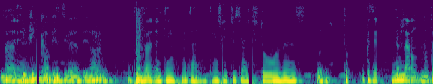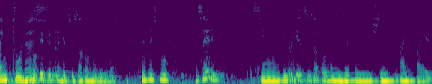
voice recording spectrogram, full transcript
E mesmo Ah, assim é. tem cópia de segurança enorme. Pois olha, eu tenho, eu tenho. Tenho as redes sociais todas. Todas. to- quer dizer, Sabes- não, não tenho todas. Qual foi a primeira rede social que alguma vez usaste? Foi o Facebook. A sério? Sim. A primeira rede social que alguma vez usei foi o excelente High Five.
